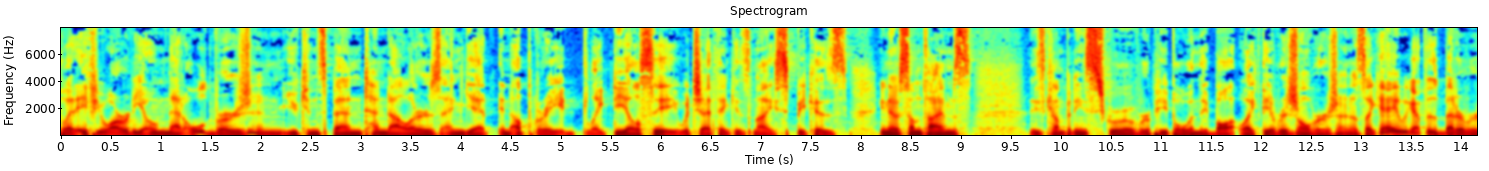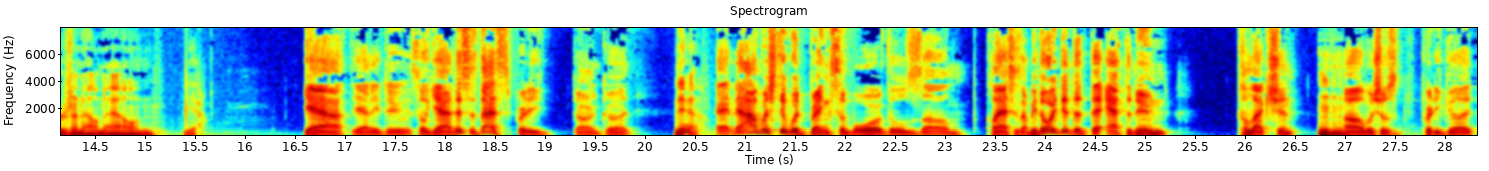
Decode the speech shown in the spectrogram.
But if you already own that old version, you can spend ten dollars and get an upgrade like DLC, which I think is nice because you know sometimes these companies screw over people when they bought like the original version. It's like, hey, we got this better version out now, and yeah, Yeah, yeah, they do. So yeah, this is that's pretty darn good. yeah, And now I wish they would bring some more of those um classics. I mean, they already did the, the afternoon collection, uh, which was pretty good.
